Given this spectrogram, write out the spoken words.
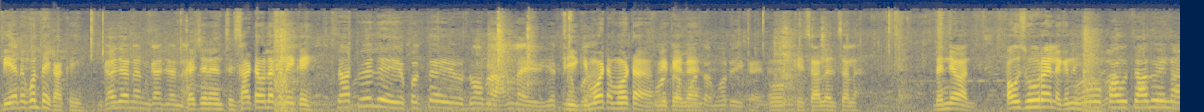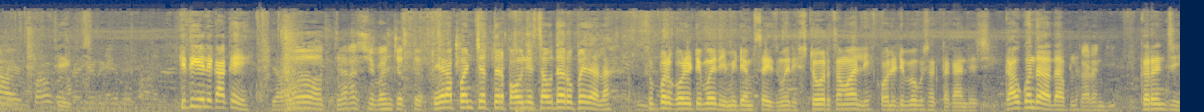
बियाणं कोणतं आहे का काही गजानन गजानन. गजाननचं. साठवलं का नाही काही? साठवेले फक्त डोबळा आणलाय. ठीक आहे. मोठा मोठा विकायला. ओके चालेल चला धन्यवाद. पाऊस होऊ राहिला का नाही? हो पाऊस चालू आहे ना. ठीक किती गेले काके? तेराशे पंच्याहत्तर तेरा पंच्याहत्तर पावणे चौदा रुपये झाला. सुपर क्वालिटी मध्ये मीडियम साईजमध्ये. स्टोअरचा माल आहे क्वालिटी बघू शकता कांद्याची. गाव कोणतं दादा आपलं? करंजी. करंजी.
